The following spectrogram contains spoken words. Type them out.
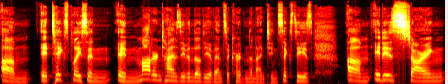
um it takes place in in modern times even though the events occurred in the 1960s um it is starring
